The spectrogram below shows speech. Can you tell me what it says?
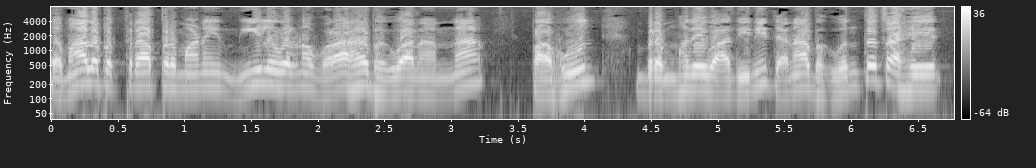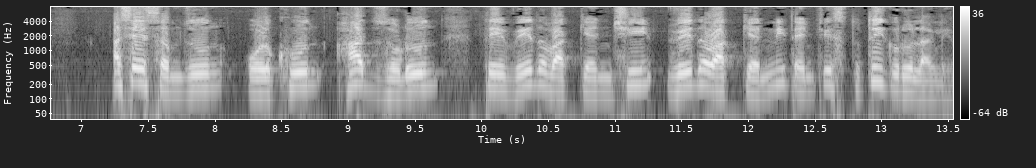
तमालपत्राप्रमाणे नीलवर्ण वराह भगवानांना पाहून ब्रह्मदेव आदींनी त्यांना भगवंतच आहेत. असे समजून ओळखून हात जोडून ते वेदवाक्यांची वेदवाक्यांनी त्यांची स्तुती करू लागले.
